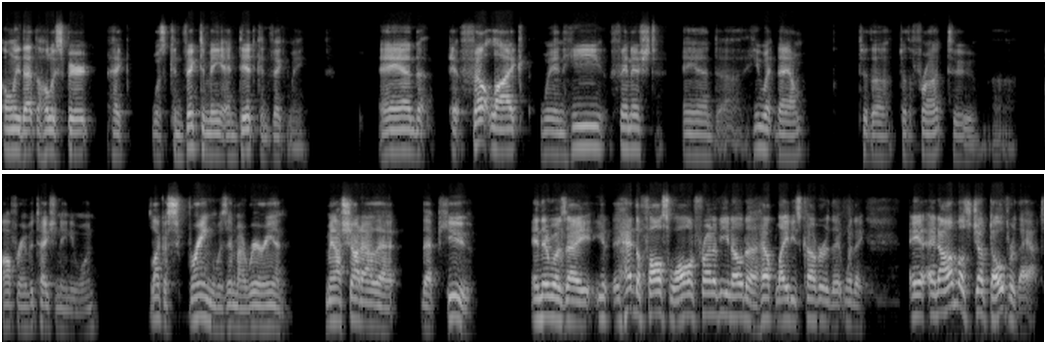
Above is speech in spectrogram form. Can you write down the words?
only that the Holy Spirit had, was convicting me and did convict me. And it felt like when he finished and uh, he went down to the to the front to uh, offer invitation to anyone, like a spring was in my rear end. I mean, I shot out of that that pew and there was a it had the false wall in front of you, you know, to help ladies cover that when they and, and I almost jumped over that.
